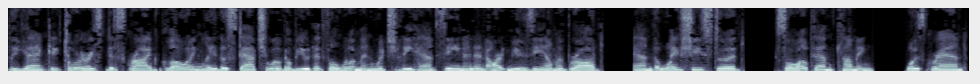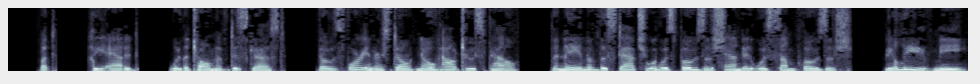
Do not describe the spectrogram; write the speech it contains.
the Yankee tourist described glowingly the statue of a beautiful woman which he had seen in an art museum abroad, and the way she stood, so up and coming, was grand. But, he added, with a tone of disgust, those foreigners don't know how to spell. The name of the statue was Posish and it was some Posish. Believe me.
